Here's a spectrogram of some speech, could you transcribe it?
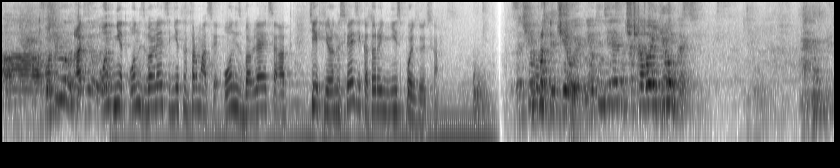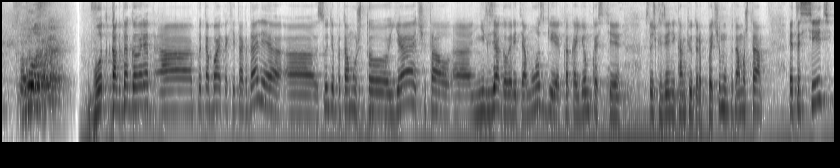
А он, это от- делает? он- нет, он избавляется не от информации, он избавляется от тех нейронных связей, которые не используются. Зачем он просто делает? Мне вот интересно, какова емкость мозга? Вот когда говорят о петабайтах и так далее, э, судя по тому, что я читал, э, нельзя говорить о мозге как о емкости с точки зрения компьютера. Почему? Потому что это сеть,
